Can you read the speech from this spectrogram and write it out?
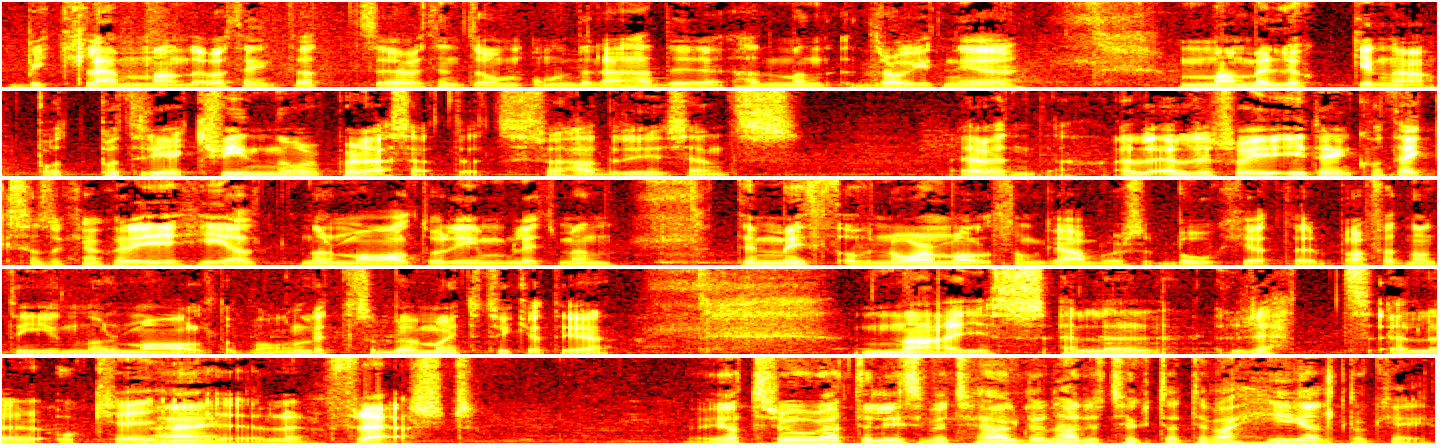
beklämmande. Jag tänkte att, jag vet inte om, om det där hade, hade man dragit ner mameluckerna på, på tre kvinnor på det här sättet så hade det känts, jag vet inte. Eller, eller så i, i den kontexten så kanske det är helt normalt och rimligt. Men The Myth of Normal som Gabors bok heter, bara för att någonting är normalt och vanligt så behöver man inte tycka att det är nice eller rätt eller okej Nej. eller fräscht. Jag tror att Elisabeth Höglund hade tyckt att det var helt okej.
